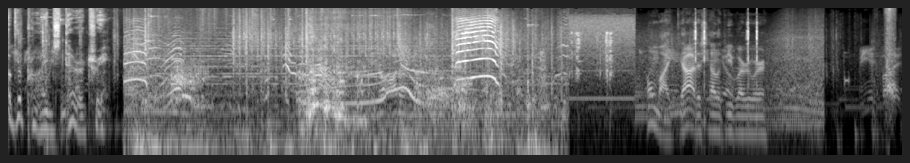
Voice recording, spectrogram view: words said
of the pride's territory. Oh my god, there's hella people everywhere. Be advised,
